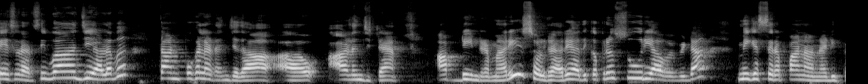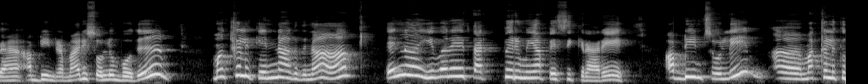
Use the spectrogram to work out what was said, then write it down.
பேசுகிறார் சிவாஜி அளவு தான் புகழ் அடைஞ்சதா அடைஞ்சிட்டேன். அப்படின்ற மாதிரி சொல்கிறாரு அதுக்கப்புறம் சூர்யாவை விட மிக சிறப்பாக நான் நடிப்பேன் அப்படின்ற மாதிரி சொல்லும்போது மக்களுக்கு என்ன ஆகுதுன்னா என்ன இவரே தற்பெருமையாக பேசிக்கிறாரே அப்படின்னு சொல்லி மக்களுக்கு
